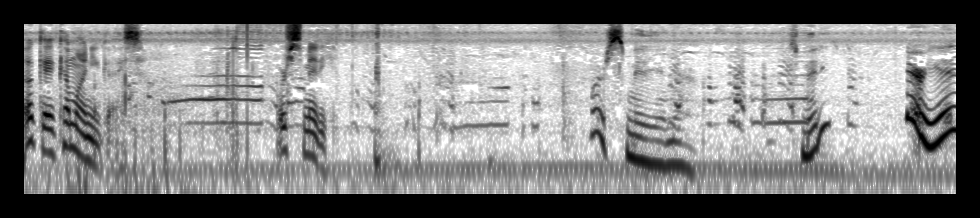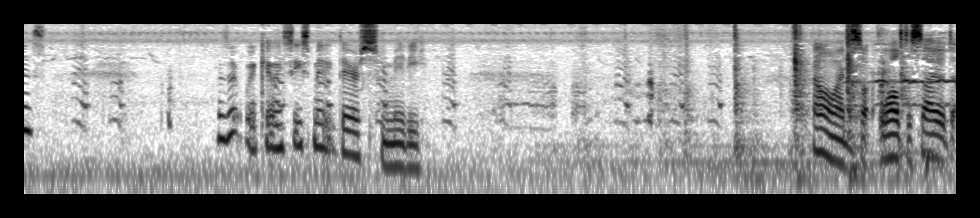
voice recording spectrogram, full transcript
Okay, come on, you guys. Where's Smitty? Where's Smitty in there? Smitty? There he is. Is it? Can we see Smitty? There's Smitty. Oh, I Walt decided to.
